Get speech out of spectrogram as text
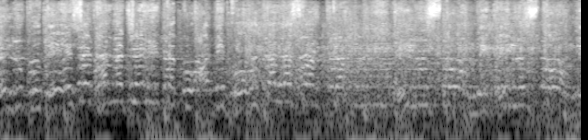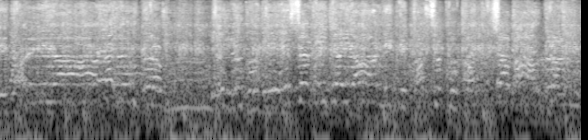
తెలుగుదేశ ఘన చరితకు అది భూతన స్వర్గం. పిలుస్తోంది పిలుస్తోంది కళ్యాణ దుర్గం. తెలుగుదేశ విజయానికి పసుపు పచ్చ మార్గం.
